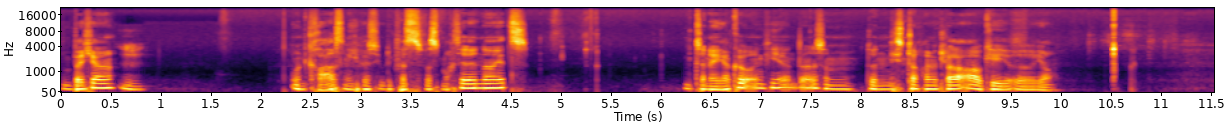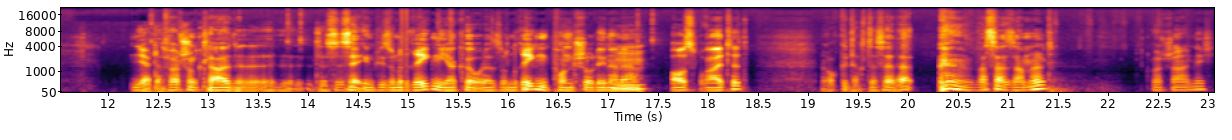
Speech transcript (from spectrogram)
ein Becher Mhm. und Gras. Und ich weiß nicht, was, was macht er denn da jetzt? Mit seiner Jacke irgendwie und alles. Und dann nächsten Tag war mir klar, ah, okay, äh, ja. Ja, das war schon klar. Das ist ja irgendwie so eine Regenjacke oder so ein Regenponcho, den er da Mhm. ausbreitet. Ich auch gedacht, dass er da Wasser sammelt. Wahrscheinlich.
